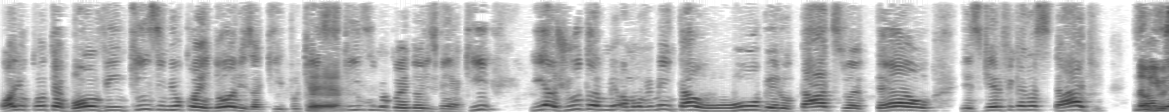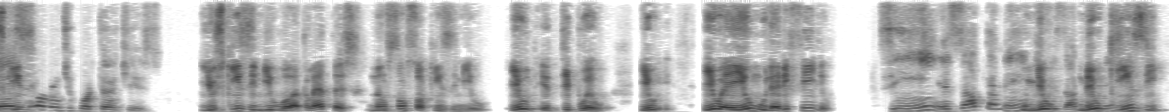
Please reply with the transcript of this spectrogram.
olha o quanto é bom vir 15 mil corredores aqui, porque é. esses 15 mil corredores vêm aqui e ajuda a movimentar o Uber, o táxi, o hotel. Esse dinheiro fica na cidade. Não, sabe? e os 15... É extremamente importante isso. E os 15 mil atletas não são só 15 mil. Eu, eu tipo, eu, eu, eu é eu, mulher e filho. Sim, exatamente. O meu, exatamente. meu 15,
